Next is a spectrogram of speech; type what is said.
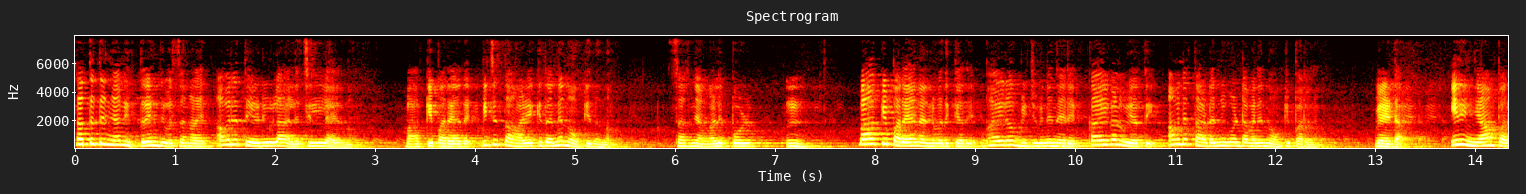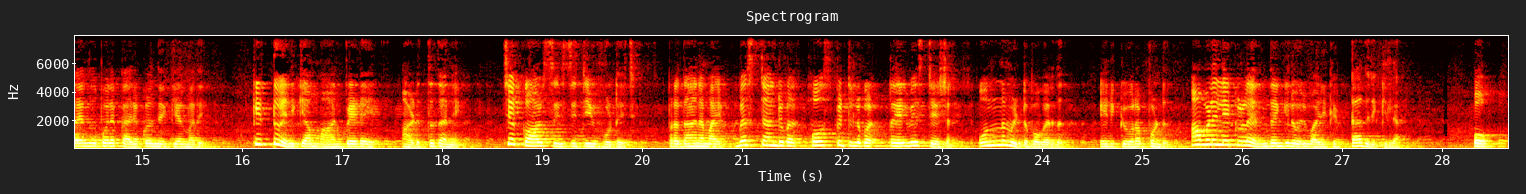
സത്യത്തിൽ ഞാൻ ഇത്രയും ദിവസങ്ങളെ അവരെ തേടിയുള്ള അലച്ചിലായിരുന്നു ബാക്കി പറയാതെ ബിജു താഴേക്ക് തന്നെ നോക്കി നിന്നു. സർ ഞങ്ങളിപ്പോഴും. ബാക്കി പറയാൻ അനുവദിക്കാതെ ഭൈരവ് ബിജുവിനെ നേരെ കൈകൾ ഉയർത്തി അവനെ തടഞ്ഞുകൊണ്ട് അവനെ നോക്കി പറഞ്ഞു. വേണ്ട ഇനി ഞാൻ പറയുന്നത് പോലെ കരുക്കൾ നീക്കിയാൽ മതി. കിട്ടു എനിക്ക് ആ മാൻപേടയെ അടുത്ത് തന്നെ. Check all C C T V footage പ്രധാനമായും ബസ് സ്റ്റാൻഡുകൾ ഹോസ്പിറ്റലുകൾ റെയിൽവേ സ്റ്റേഷൻ. ഒന്നും വിട്ടുപോകരുത്. എനിക്ക് ഉറപ്പുണ്ട്. അവളിലേക്കുള്ള എന്തെങ്കിലും ഒരു വഴി കിട്ടാതിരിക്കില്ല. പോ.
